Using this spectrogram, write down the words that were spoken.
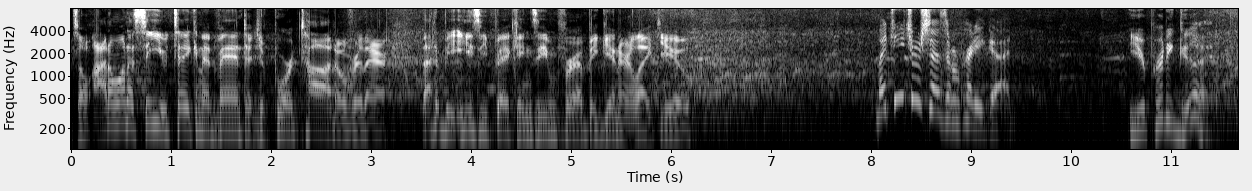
So I don't want to see you taking advantage of poor Todd over there. That'd be easy pickings even for a beginner like you. My teacher says I'm pretty good. You're pretty good.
